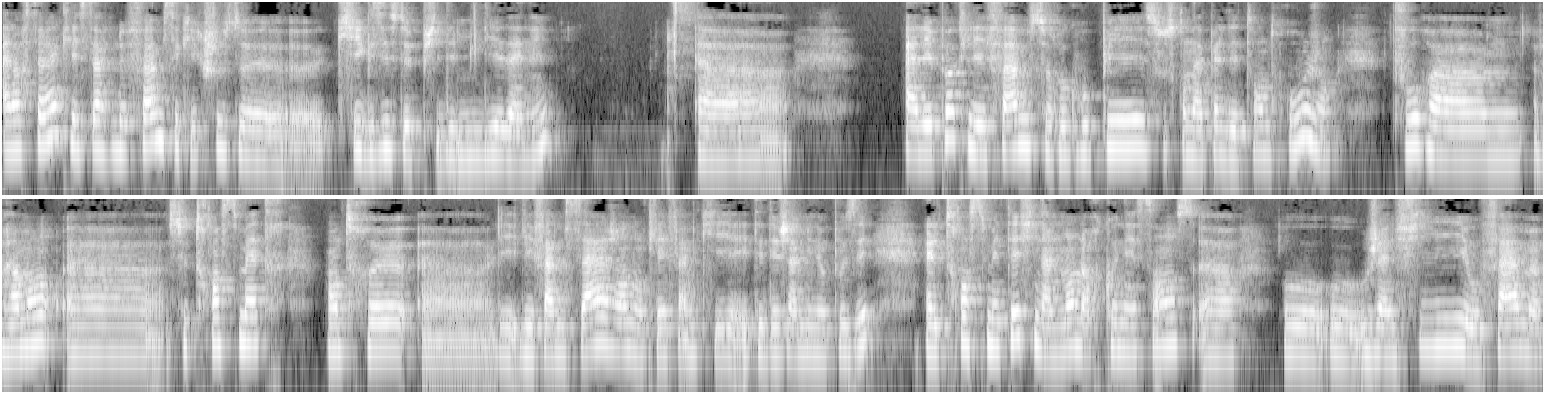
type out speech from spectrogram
Alors c'est vrai que les cercles de femmes, c'est quelque chose de, qui existe depuis des milliers d'années. Euh, à l'époque, les femmes se regroupaient sous ce qu'on appelle des tentes rouges pour euh, vraiment se transmettre entre euh, les, les, femmes sages, hein, donc les femmes qui étaient déjà ménopausées, elles transmettaient finalement leurs connaissances euh, aux, aux, jeunes filles, aux femmes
